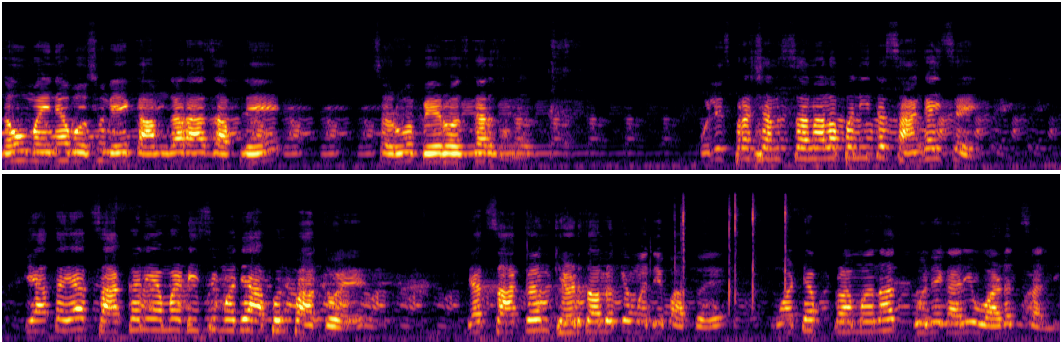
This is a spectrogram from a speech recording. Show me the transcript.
नऊ महिन्या बसून हे कामगार आज आपले सर्व बेरोजगार झाले. पोलीस प्रशासनाला पण इथं सांगायचंय. की आता या चाकण एमआयडीसी मध्ये आपण पाहतोय या चाकण खेड तालुक्यामध्ये पाहतोय मोठ्या प्रमाणात गुन्हेगारी वाढत चालली.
